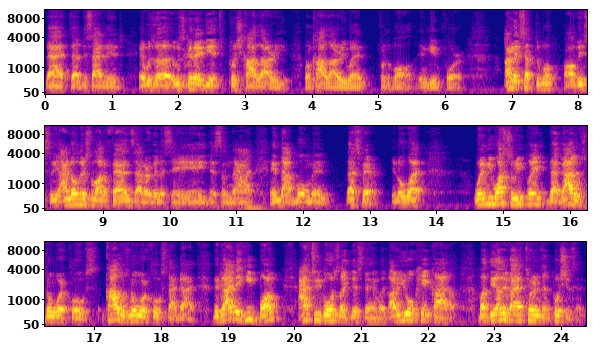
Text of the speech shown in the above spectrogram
that uh, decided it was a it was a good idea to push Kyle Lowry when Kyle Lowry went for the ball in Game Four. Unacceptable, obviously. I know there's a lot of fans that are gonna say hey this and that in that moment. That's fair. You know what? When you watch the replay, that guy was nowhere close. Kyle was nowhere close to that guy. The guy that he bumped actually goes like this to him, like, Are you okay, Kyle? But the other guy turns and pushes him.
